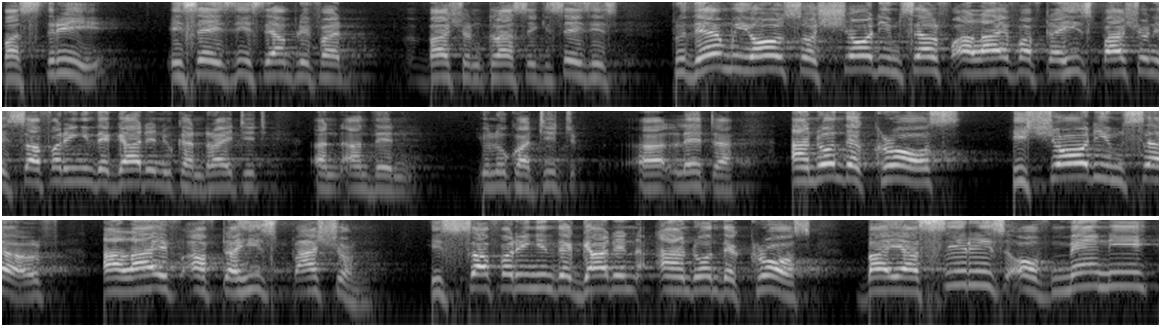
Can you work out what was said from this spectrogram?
verse 3. It says this, the Amplified Version Classic, it says this, to them he also showed himself alive after his passion, his suffering in the garden. You can write it and, and then you look at it uh, later. And on the cross, he showed himself alive after his passion, his suffering in the garden and on the cross by a series of many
